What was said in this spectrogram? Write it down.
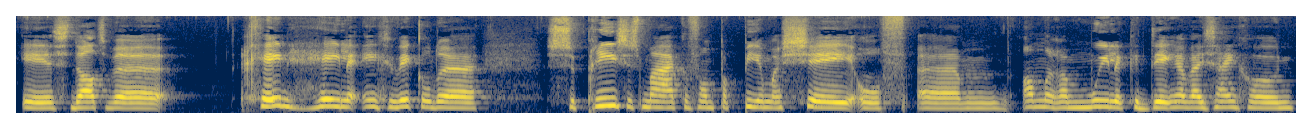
is dat we geen hele ingewikkelde surprises maken van papier maché of um, andere moeilijke dingen. Wij zijn gewoon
